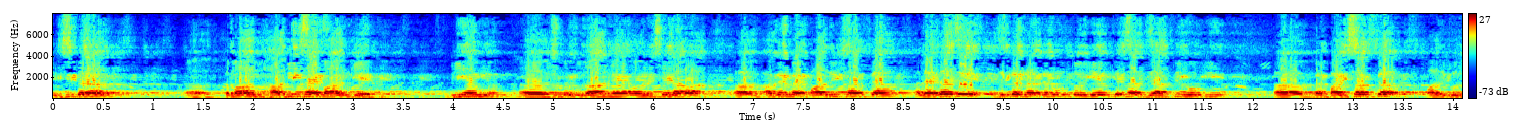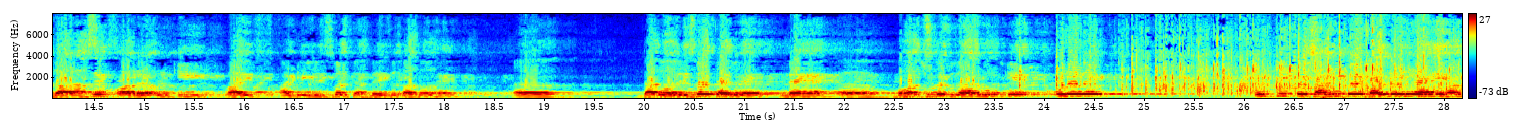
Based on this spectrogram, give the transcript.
इसी तरह तमाम हादी साहिबान के भी हम शुक्रगुजार हैं। और इसके अलावा अगर मैं पादरी साहब का अलहदा से ज़िक्र ना करूँ तो ये उनके साथ ज्यादती होगी। मैं भाई साहब का, पादरी गुलजार आसिम और उनकी वाइफ आंटी एलिजबत का, मेरी तो दादो है। दादो एलिजबत का जो है। मैं बहुत शुक्रगुजार हूँ कि उन्होंने उनकी परेशानी पे बल नहीं आए। हम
